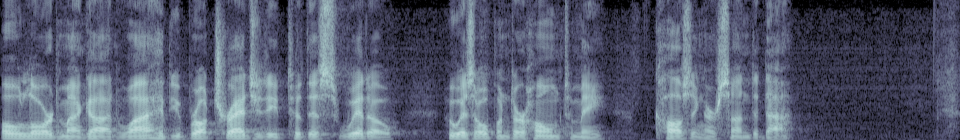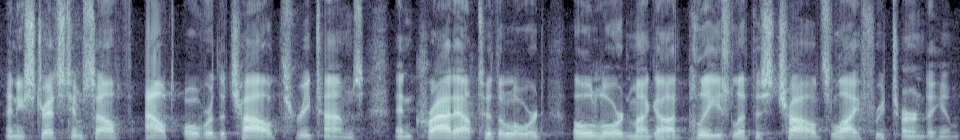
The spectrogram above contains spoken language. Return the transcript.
O Lord my God, why have you brought tragedy to this widow who has opened her home to me, causing her son to die? And he stretched himself out over the child three times and cried out to the Lord, O Lord my God, please let this child's life return to him.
